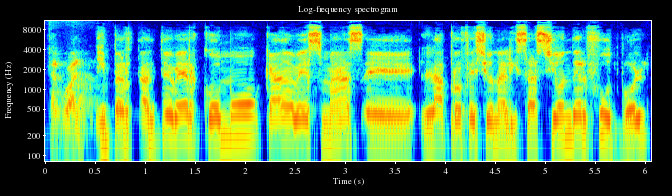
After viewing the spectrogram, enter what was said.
tal cual. Importante ver cómo cada vez más eh, la profesionalización del fútbol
